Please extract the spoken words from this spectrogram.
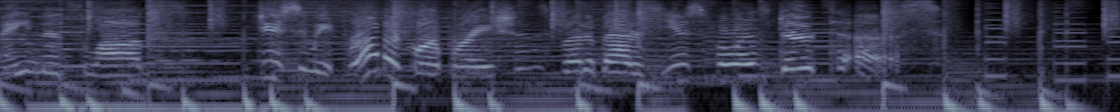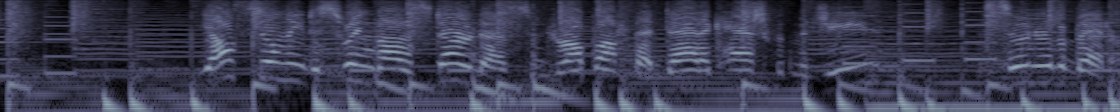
maintenance logs, juicy meat for other corporations, but about as useful as dirt to us. Y'all still need to swing by the Stardust and drop off that data cache with Majid? The sooner the better.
